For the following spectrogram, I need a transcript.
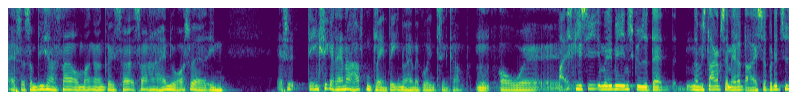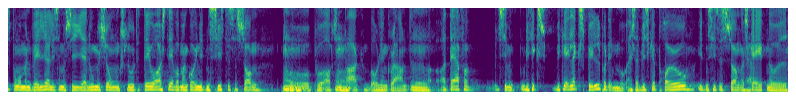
altså, som vi har snakket om mange gange, så, så har han jo også været en, Altså, det er ikke sikkert, at han har haft en plan B, når han er gået ind til en kamp. Mm. Og, øh, Nej, jeg skal lige sige, jeg må lige indskyde, da, når vi snakker om Sam Allardyce, så på det tidspunkt, hvor man vælger ligesom at sige, ja, nu er missionen slut, det er jo også der, hvor man går ind i den sidste sæson på, mm. på Upton mm. Park Bowling Ground. Mm. Og, og derfor siger man, vi kan, ikke, vi kan heller ikke spille på den måde. Altså, vi skal prøve i den sidste sæson at ja. skabe noget,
